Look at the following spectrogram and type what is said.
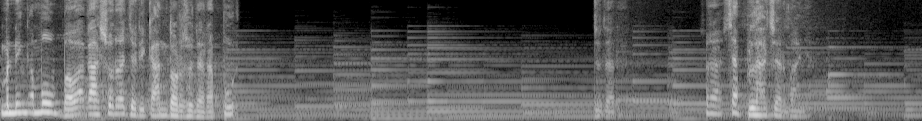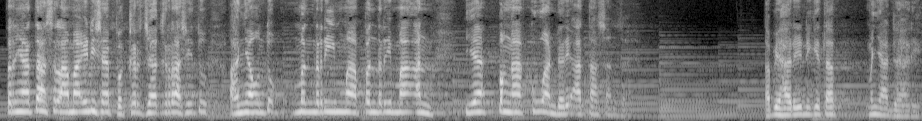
mending kamu bawa kasur aja di kantor saudara. Saudara. Saudara, saya belajar banyak. Ternyata selama ini saya bekerja keras itu hanya untuk menerima penerimaan ya pengakuan dari atasan saya. Tapi hari ini kita menyadari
